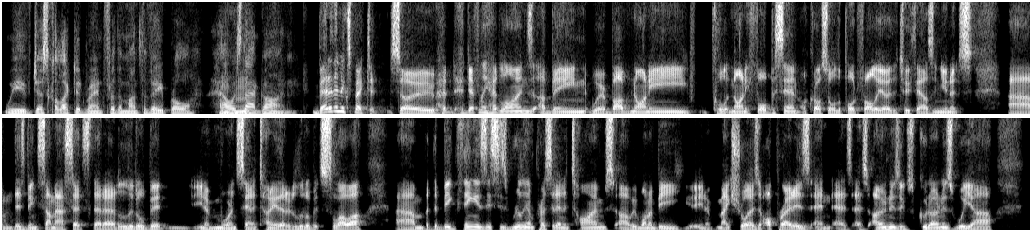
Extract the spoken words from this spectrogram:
We've just collected rent for the month of April. How mm-hmm. has that gone? Better than expected. So definitely headlines are being we're above 90, call it 94% across all the portfolio, the 2,000 units. Um, there's been some assets that are a little bit, you know, more in San Antonio that are a little bit slower. Um, but the big thing is this is really unprecedented times. Uh, we want to be, you know, make sure as operators and as as owners, as good owners, we are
